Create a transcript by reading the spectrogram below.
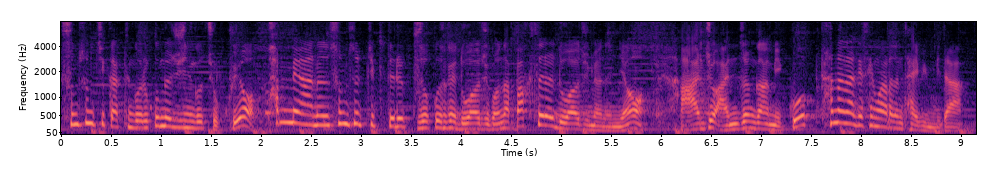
숨숨집 같은 거를 꾸며주시는 것도 좋고요. 판매하는 숨숨집들을 구석구석에 놓아주거나 박스를 놓아주면은요 아주 안정감 있고 편안하게 생활하는 타입입니다.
